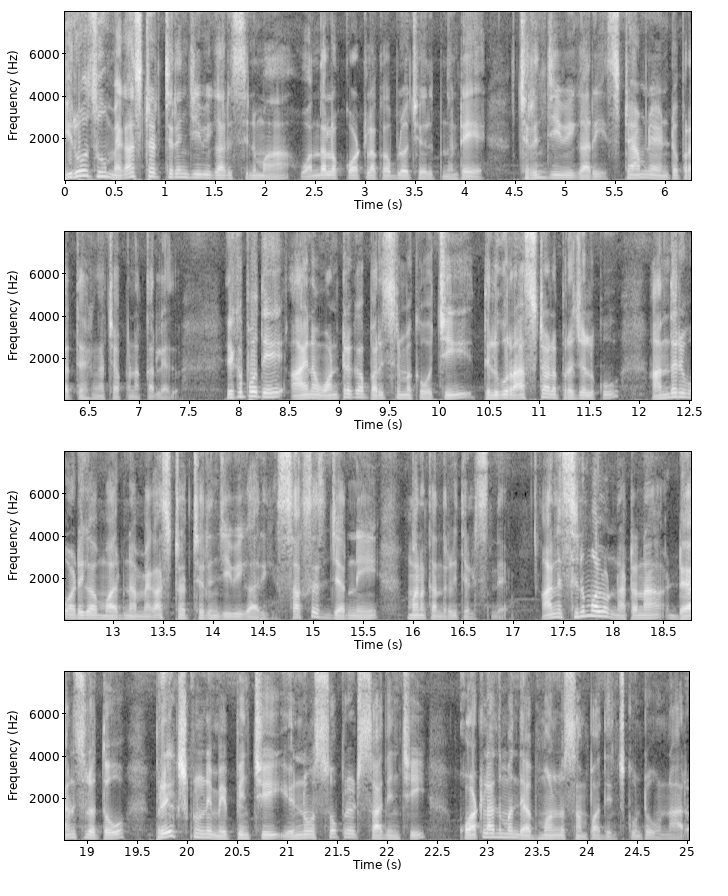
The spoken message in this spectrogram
ఈరోజు మెగాస్టార్ చిరంజీవి గారి సినిమా వందల కోట్ల కబులో చేరుతుందంటే చిరంజీవి గారి స్టామినా ఏంటో ప్రత్యేకంగా చెప్పనక్కర్లేదు. ఇకపోతే ఆయన ఒంటరిగా పరిశ్రమకు వచ్చి తెలుగు రాష్ట్రాల ప్రజలకు అందరి వాడిగా మారిన మెగాస్టార్ చిరంజీవి గారి సక్సెస్ జర్నీ మనకందరికీ తెలిసిందే. ఆయన సినిమాలో నటన డ్యాన్సులతో ప్రేక్షకుల్ని మెప్పించి ఎన్నో సూపర్ హిట్స్ సాధించి కోట్లాది మంది అభిమానులు సంపాదించుకుంటూ ఉన్నారు.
